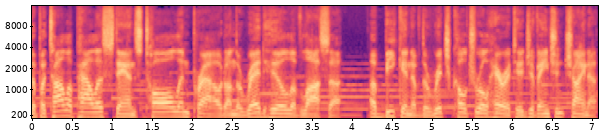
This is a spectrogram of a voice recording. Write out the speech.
the Potala Palace stands tall and proud on the red hill of Lhasa, a beacon of the rich cultural heritage of ancient China.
